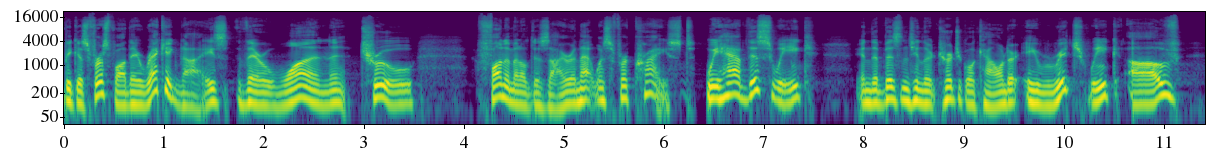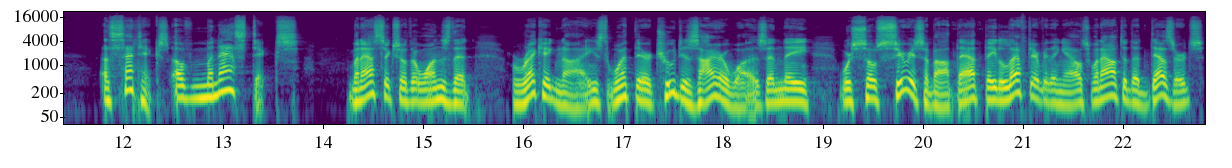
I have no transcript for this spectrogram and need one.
because first of all, they recognize their one true fundamental desire, and that was for Christ. We have this week in the Byzantine liturgical calendar a rich week of ascetics, of monastics. Monastics are the ones that recognized what their true desire was, and they were so serious about that, they left everything else, went out to the deserts.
